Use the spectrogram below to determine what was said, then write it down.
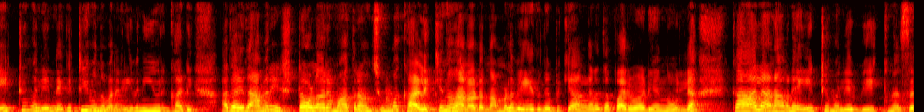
ഏറ്റവും വലിയ നെഗറ്റീവ് എന്ന് പറഞ്ഞാൽ ഇവൻ ഈ ഒരു കടി. അതായത് അവനെ ഇഷ്ടമുള്ളവരെ മാത്രം അവൻ ചുമ്മാ കളിക്കുന്നതാണ് കേട്ടോ. നമ്മളെ വേദനിപ്പിക്കുക അങ്ങനത്തെ പരിപാടിയൊന്നുമില്ല. കാലാണ് അവനെ ഏറ്റവും വലിയ വീക്ക്നെസ്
